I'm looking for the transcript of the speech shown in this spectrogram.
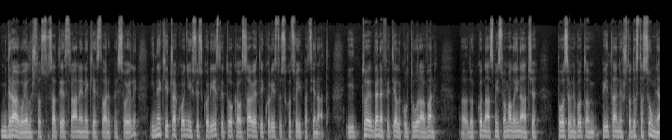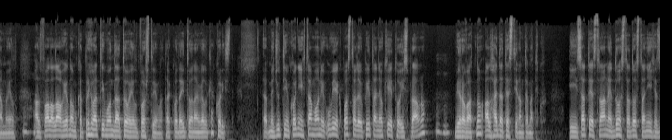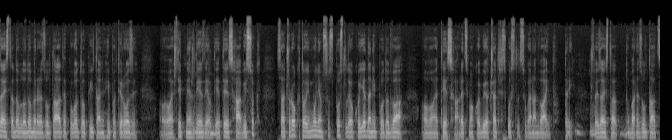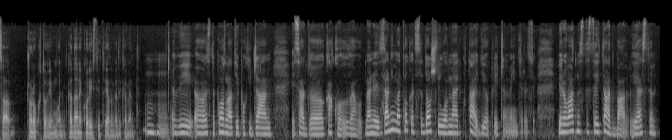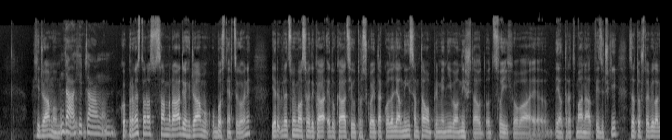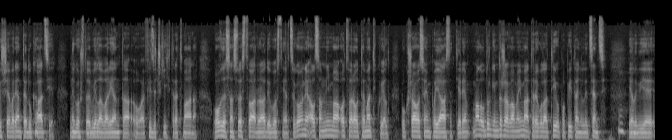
mi drago jel, što su sa te strane neke stvari prisvojili i neki čak od njih su iskoristili to kao savjeti i koristili su kod svojih pacijenata. I to je benefit jel, kultura vani. E, dok kod nas mi smo malo inače posebni po tom pitanju što dosta sumnjamo, jel? Uh -huh. Ali hvala Allahu jednom kad prihvatimo, onda to jel, poštujemo, tako da i to nam velika korist. E, međutim, kod njih tamo oni uvijek postavljaju pitanje, ok, to je ispravno, uh -huh. vjerovatno, ali hajde da testiram tematiku. I sa te strane, dosta, dosta njih je zaista dobilo dobre rezultate, pogotovo u pitanju hipotiroze, ovaj, štitne žlijezde, uh -huh. gdje je TSH visok. Sa čurokutovim uljem su spustili oko 1,5 do 2 ovaj, TSH. Recimo, ako je bio 4, spustili su ga na 2,5, 3, uh -huh. što je zaista dobar rezultat sa čorokutovim uljem kada ne koristite jel, medikamente. Mm -hmm. Vi uh, ste poznati po hijjami. I sad, uh, kako, evo, mene zanima to kad ste došli u Ameriku, taj dio priče me interesuje. Vjerovatno ste se i tad bavili, jeste li? Hijjamom? Da, hijjamom. Prvenstveno sam radio hijjamu u Bosni i Hercegovini jer recimo imao sam eduka, edukaciju u Turskoj i tako dalje, ali nisam tamo primjenjivao ništa od, od svojih ovaj, jel, tretmana fizički, zato što je bila više varijanta edukacije nego što je bila varijanta ovaj, fizičkih tretmana. Ovdje sam sve stvari radio u Bosni i Hercegovini, ali sam njima otvarao tematiku, jel, pokušavao sam im pojasniti, jer je malo u drugim državama imate regulativu po pitanju licence, uh -huh. jel, gdje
